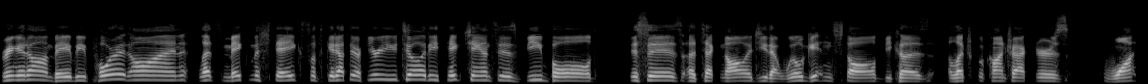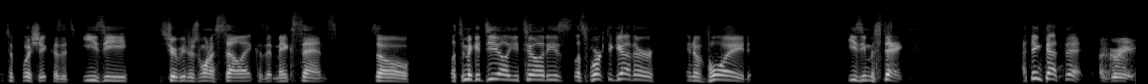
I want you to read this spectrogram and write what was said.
Bring it on, baby. Pour it on. Let's make mistakes. Let's get out there. If you're a utility, take chances, be bold. This is a technology that will get installed because electrical contractors want to push it because it's easy. Distributors want to sell it because it makes sense. So let's make a deal, utilities. Let's work together and avoid easy mistakes. I think that's it. Agreed.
